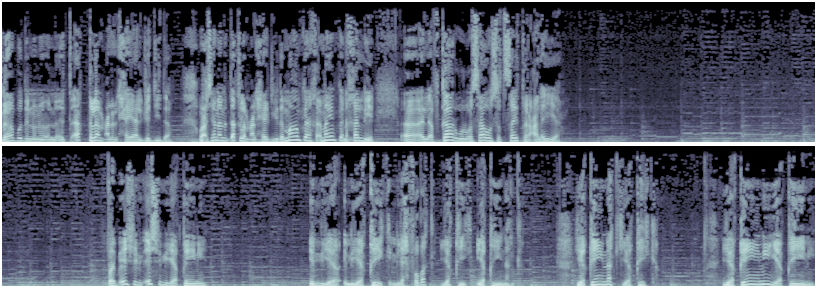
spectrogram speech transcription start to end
لابد إنه نتأقلم على الحياة الجديدة. وعشان نتاقلم على الحياة الجديدة ما يمكن ما يمكن أخلي آه، الأفكار والوساوس تسيطر علي. طيب إيش إيش اللي يقيني؟ اللي اللي يقيك اللي يحفظك يقيك يقينك. يقينك يقيك. يقيني يقيني.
